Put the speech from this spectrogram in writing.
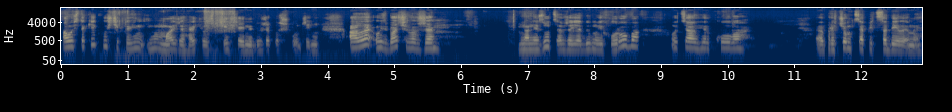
А ось такий кущик, то він ну, майже геть листки ще й не дуже пошкоджені. Але ось бачила вже на низу, це вже, я думаю, хвороба оця огіркова. Е, Причому це підсадили ми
